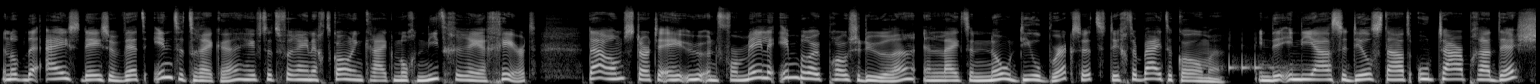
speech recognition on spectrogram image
En op de eis deze wet in te trekken heeft het Verenigd Koninkrijk nog niet gereageerd. Daarom start de EU een formele inbreukprocedure en lijkt een no-deal Brexit dichterbij te komen. In de Indiase deelstaat Uttar Pradesh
